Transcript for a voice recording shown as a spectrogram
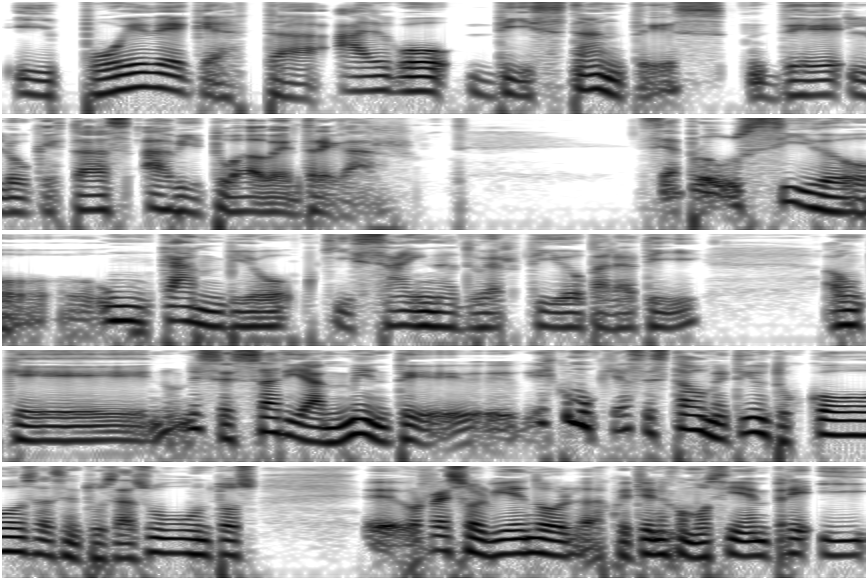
y puede que hasta algo distantes de lo que estás habituado a entregar. Se ha producido un cambio quizá inadvertido para ti, aunque no necesariamente, es como que has estado metido en tus cosas, en tus asuntos, eh, resolviendo las cuestiones como siempre y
